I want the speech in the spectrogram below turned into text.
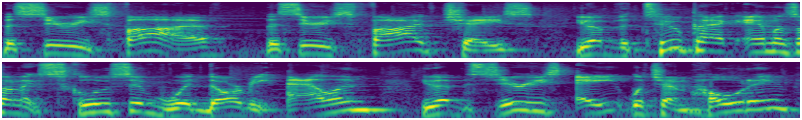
the Series 5, the Series 5 Chase. You have the 2-pack Amazon exclusive with Darby Allin. You have the Series 8, which I'm holding.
